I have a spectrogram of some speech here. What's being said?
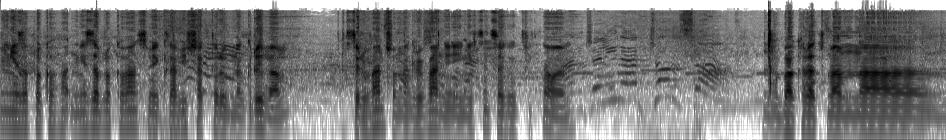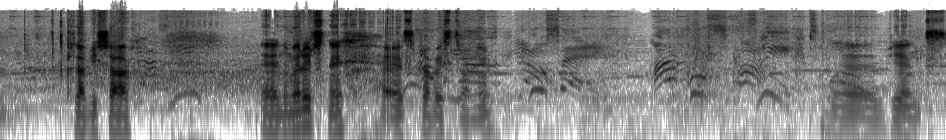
Nie, zablokowa nie zablokowałem sobie klawisza, którym nagrywam, który włączam nagrywanie i niechcący go kliknąłem, bo akurat mam na klawiszach e, numerycznych e, z prawej strony, e, więc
